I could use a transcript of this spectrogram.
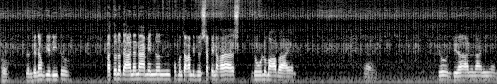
Oh, ganda ng view dito. Ato na daanan namin nung pumunta kami dun sa pinaka dulo mga bayan. Ayan. Yun, dinaanan namin yan.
